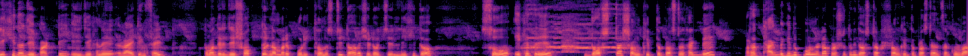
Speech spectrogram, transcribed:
লিখিত যে পার্টটি এই যেখানে রাইটিং সাইড তোমাদের যে সত্তর নম্বরের পরীক্ষা অনুষ্ঠিত হবে, সেটা হচ্ছে লিখিত। সো এক্ষেত্রে দশটা সংক্ষিপ্ত প্রশ্ন থাকবে। অর্থাৎ থাকবে কিন্তু পনেরোটা প্রশ্ন, তুমি দশটা সংক্ষিপ্ত প্রশ্ন অ্যান্সার করবা।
